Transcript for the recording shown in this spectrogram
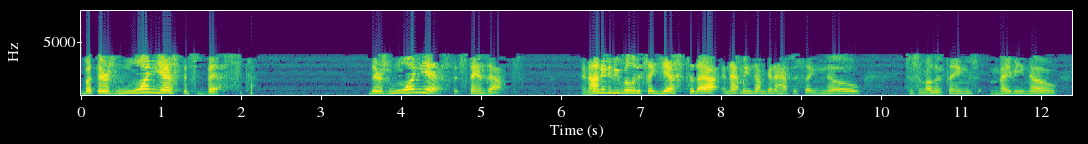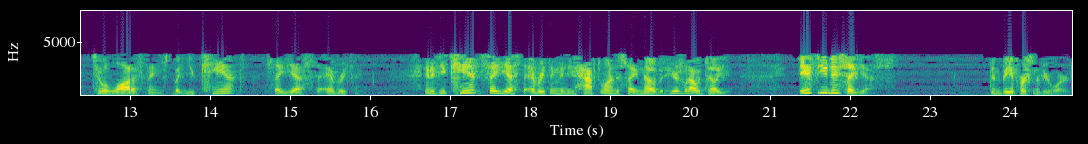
But there's one yes that's best. There's one yes that stands out. And I need to be willing to say yes to that, and that means I'm going to have to say no to some other things, maybe no to a lot of things. But you can't say yes to everything. And if you can't say yes to everything, then you have to learn to say no. But here's what I would tell you. If you do say yes, then be a person of your word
